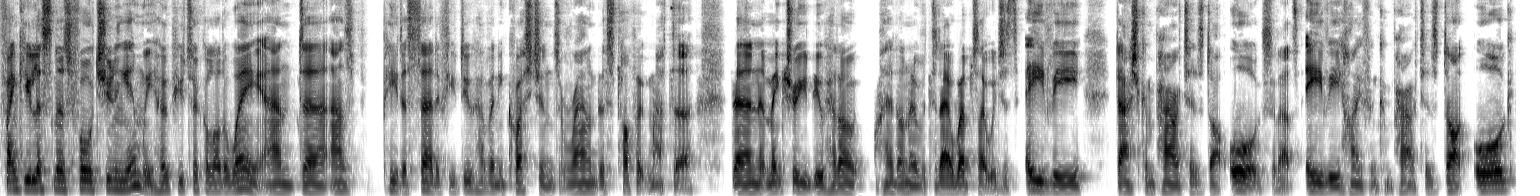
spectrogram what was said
thank you, listeners, for tuning in. We hope you took a lot away. And uh, as Peter said, if you do have any questions around this topic matter, then make sure you do head on head on over to their website, which is av-comparatives.org. So that's av-comparatives.org.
